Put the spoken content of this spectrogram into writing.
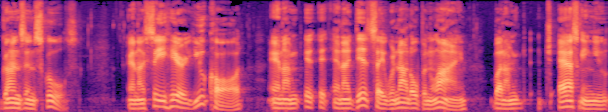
guns in schools, and I see here you called, and I'm it, it, and I did say we're not open line, but I'm asking you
